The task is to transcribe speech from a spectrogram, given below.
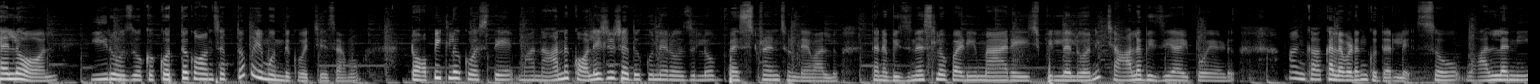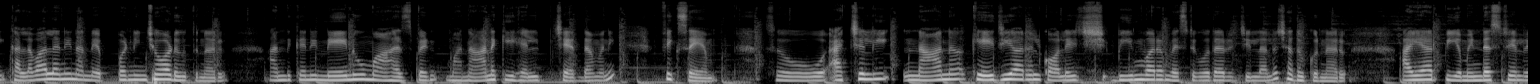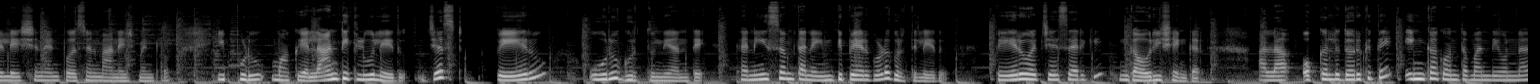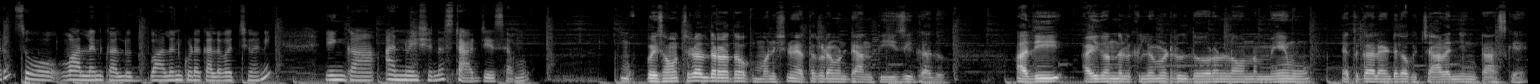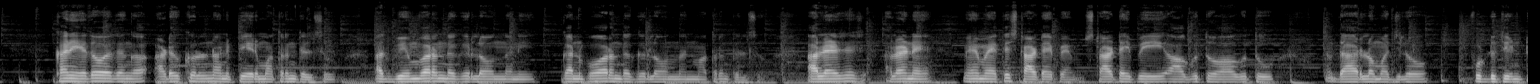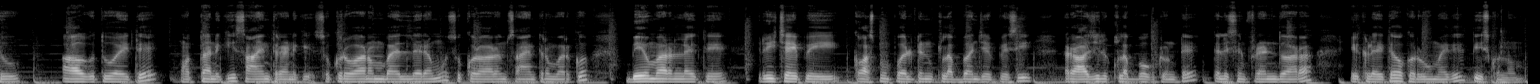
Hello all. ఈరోజు ఒక కొత్త కాన్సెప్ట్తో మేము ముందుకు వచ్చేసాము. టాపిక్లోకి వస్తే మా నాన్న కాలేజ్లో చదువుకునే రోజుల్లో బెస్ట్ ఫ్రెండ్స్ ఉండేవాళ్ళు. తన బిజినెస్లో పడి మ్యారేజ్ పిల్లలు అని చాలా బిజీ అయిపోయాడు. ఇంకా కలవడం కుదరలే. సో వాళ్ళని కలవాలని నన్ను ఎప్పటి నుంచో అడుగుతున్నారు. అందుకని నేను మా హస్బెండ్ మా నాన్నకి హెల్ప్ చేద్దామని ఫిక్స్ అయ్యాం. సో యాక్చువల్లీ నాన్న KGRL college Bhimavaram west Godavari జిల్లాలో చదువుకున్నారు. IRPM industrial relation and personnel మేనేజ్మెంట్లో. ఇప్పుడు మాకు ఎలాంటి క్లూ లేదు. జస్ట్ పేరు ఊరు గుర్తుంది అంతే. కనీసం తన ఇంటి పేరు కూడా గుర్తులేదు. పేరు వచ్చేసరికి గౌరీ శంకర్ అలా ఒకళ్ళు దొరికితే ఇంకా కొంతమంది ఉన్నారు. సో వాళ్ళని కలు వాళ్ళని కూడా కలవచ్చు అని ఇంకా అన్వేషణ స్టార్ట్ చేసాము ముప్పై సంవత్సరాల తర్వాత ఒక మనిషిని ఎతకడం అంటే అంత ఈజీ కాదు. అది ఐదు వందల కిలోమీటర్ల దూరంలో ఉన్న మేము ఎతకాలంటే అది ఒక ఛాలెంజింగ్ టాస్కే. కానీ ఏదో విధంగా అడవికులను అని పేరు మాత్రం తెలుసు. అది భీమవరం దగ్గరలో ఉందని గణపవరం దగ్గరలో ఉందని మాత్రం తెలుసు. అలానే అలానే మేమైతే స్టార్ట్ అయిపోయాం. స్టార్ట్ అయిపోయి ఆగుతూ ఆగుతూ దారిలో మధ్యలో ఫుడ్ తింటూ ఆగుతూ అయితే మొత్తానికి సాయంత్రానికి శుక్రవారం బయలుదేరాము. శుక్రవారం సాయంత్రం వరకు భీమవరంలో అయితే రీచ్ అయిపోయి కాస్మోపాలిటన్ క్లబ్ అని చెప్పేసి రాజుల క్లబ్ ఒకటి ఉంటే తెలిసిన ఫ్రెండ్ ద్వారా ఇక్కడైతే ఒక రూమ్ అయితే తీసుకున్నాము.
